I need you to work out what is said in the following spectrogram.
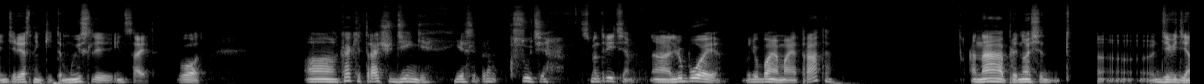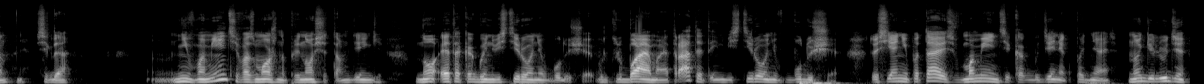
интересные какие-то мысли, инсайты. Вот. А, как я трачу деньги, если прям к сути. Смотрите, а, любое, любая моя трата, она приносит э, дивиденд всегда. Не в моменте, возможно, приносит там деньги, но это как бы инвестирование в будущее. Вот любая моя трата это инвестирование в будущее. То есть я не пытаюсь в моменте как бы денег поднять. Многие люди,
